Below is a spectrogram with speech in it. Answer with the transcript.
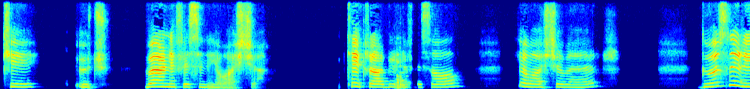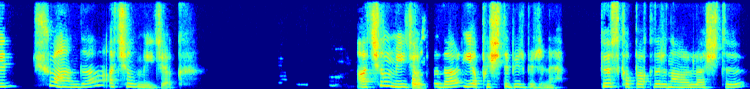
2, 3. Ver nefesini yavaşça. Tekrar bir nefes al. Yavaşça ver. Gözlerin şu anda açılmayacak. Açılmayacak kadar yapıştı birbirine. Göz kapakların ağırlaştı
